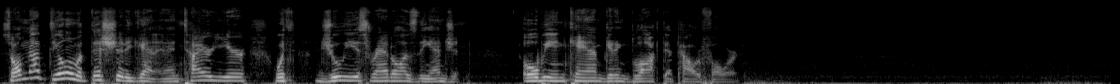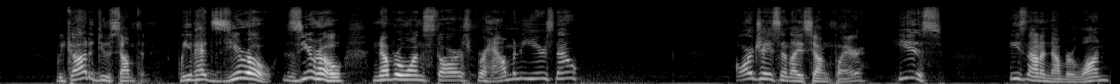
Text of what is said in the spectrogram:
So I'm not dealing with this shit again. An entire year with Julius Randle as the engine. Obi and Cam getting blocked at power forward. We got to do something. We've had zero, zero number one stars for how many years now? RJ's a nice young player. He is. He's not a number one.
